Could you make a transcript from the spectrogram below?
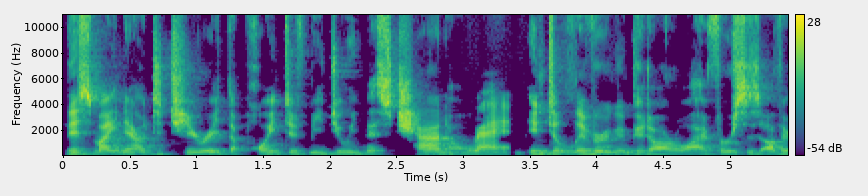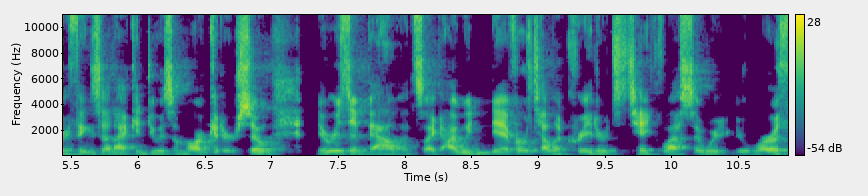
this might now deteriorate the point of me doing this channel right. in delivering a good ROI versus other things that I can do as a marketer. So there is a balance. Like I would never tell a creator to take less than what you're worth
